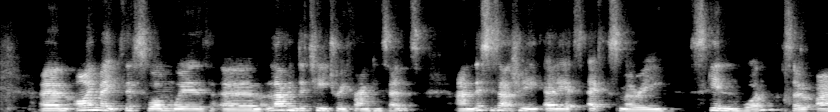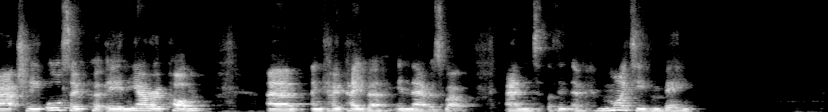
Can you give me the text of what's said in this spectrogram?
Um, I make this one with lavender tea tree frankincense. And this is actually Elliot's Ex-Marie skin one. So I actually also put in Yarrow Pom um, and Copaiba in there as well. And I think there might even be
